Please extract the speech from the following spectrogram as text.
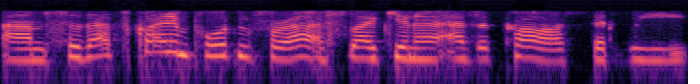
Um, so that's quite important for us like you know as a cast that we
